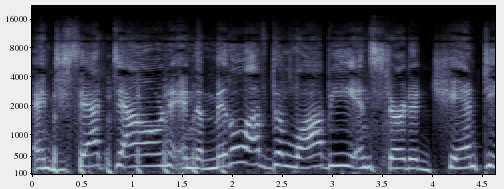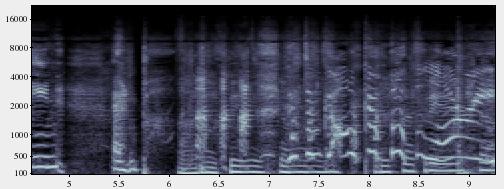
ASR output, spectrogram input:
and sat down in the middle of the lobby and started chanting and. oh, God, Lori.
